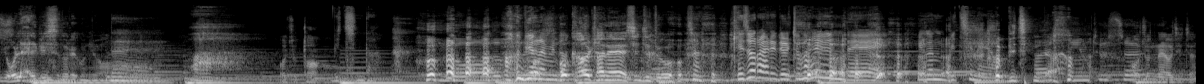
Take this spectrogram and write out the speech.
이게 원래 엘비스 노래군요. 네. 와 어 좋다. 미친다. 아, 미안합니다. 어, 가을 타네 신지도. 계절아리를 좀 하려는데 이건 미치네요. 미친다. 어 좋네요 진짜.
